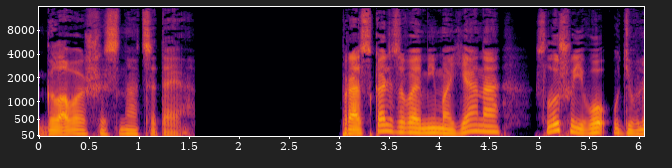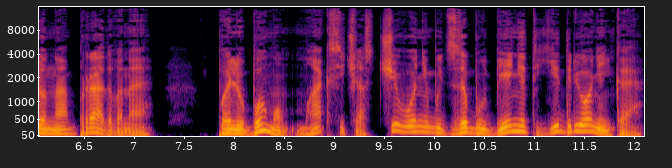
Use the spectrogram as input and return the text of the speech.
Глава шестнадцатая Проскальзывая мимо Яна, слушаю его удивленно обрадованное. По-любому маг сейчас чего-нибудь забубенит ядрененько.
